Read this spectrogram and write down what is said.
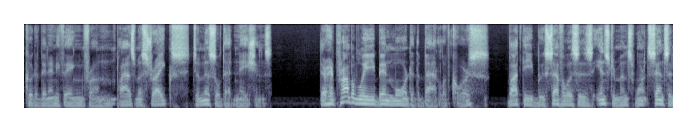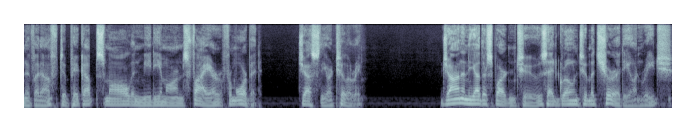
could have been anything from plasma strikes to missile detonations. There had probably been more to the battle, of course, but the Bucephalus's instruments weren't sensitive enough to pick up small and medium arms fire from orbit, just the artillery. John and the other Spartan twos had grown to maturity on Reach,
